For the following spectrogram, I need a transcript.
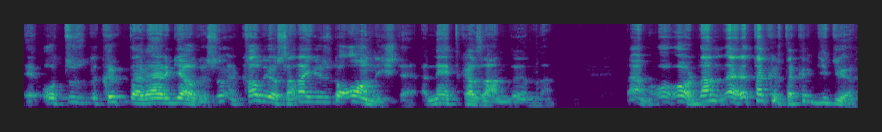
E, 30 40 da vergi alıyorsun. Kalıyor sana yüzde on işte net kazandığından. Tamam O oradan öyle takır takır gidiyor.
